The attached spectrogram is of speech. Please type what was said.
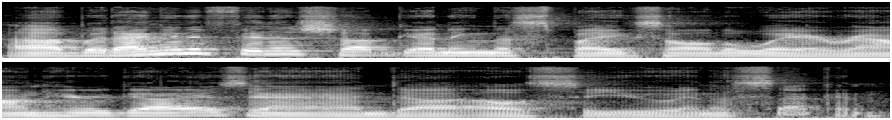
Uh, but I'm going to finish up getting the spikes all the way around here, guys, and uh, I'll see you in a second.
